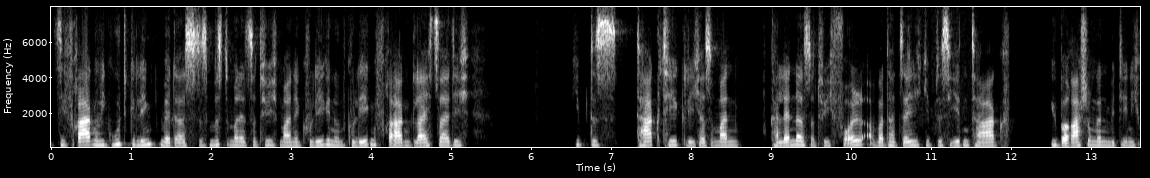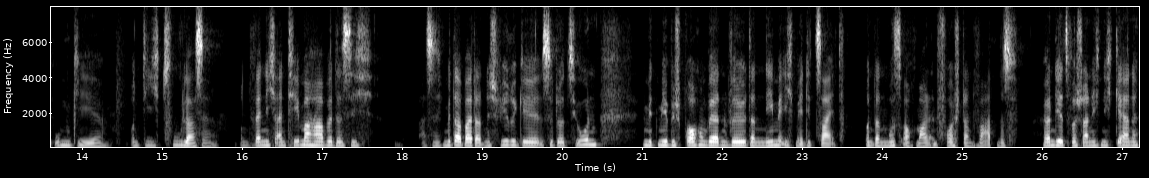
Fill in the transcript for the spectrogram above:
Sie fragen, wie gut gelingt mir das? Das müsste man jetzt natürlich meine Kolleginnen und Kollegen fragen. Gleichzeitig gibt es tagtäglich, also mein Kalender ist natürlich voll, aber tatsächlich gibt es jeden Tag Überraschungen, mit denen ich umgehe und die ich zulasse. Und wenn ich ein Thema habe, dass ich, also ich Mitarbeiter hat eine schwierige Situation mit mir besprochen werden will, dann nehme ich mir die Zeit. Und dann muss auch mal ein Vorstand warten. Das hören die jetzt wahrscheinlich nicht gerne.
